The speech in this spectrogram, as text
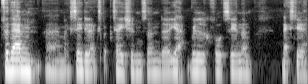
for them, exceeded expectations, and uh, yeah, really look forward to seeing them next year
